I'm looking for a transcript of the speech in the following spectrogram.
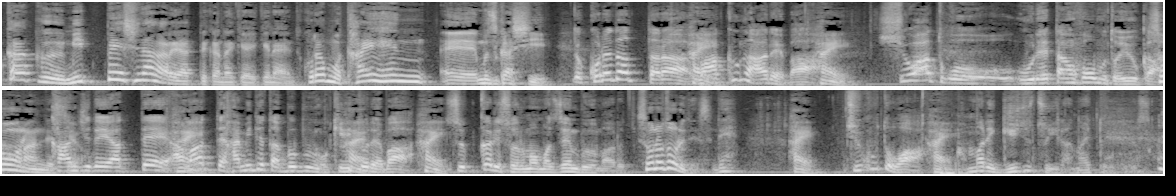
かく密閉しながらやっていかなきゃいけない。これはもう大変、えー、難しい。でこれだったら枠があれば、はいシュワーとこう、ウレタンフォームというか、そうなんです感じでやって、余ってはみ出た部分を切り取れば、はいはい、すっかりそのまま全部埋まる。その通りですね。はい。ということは、はい、あんまり技術いらないってことですか？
